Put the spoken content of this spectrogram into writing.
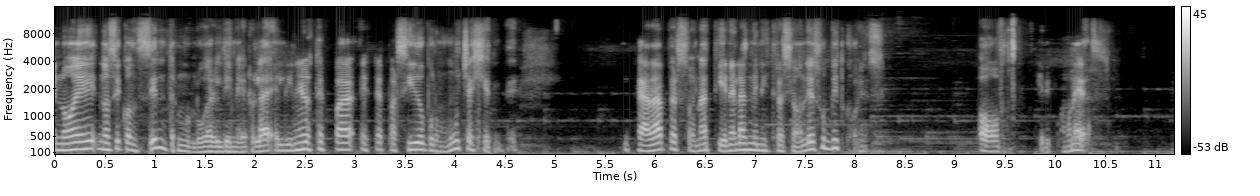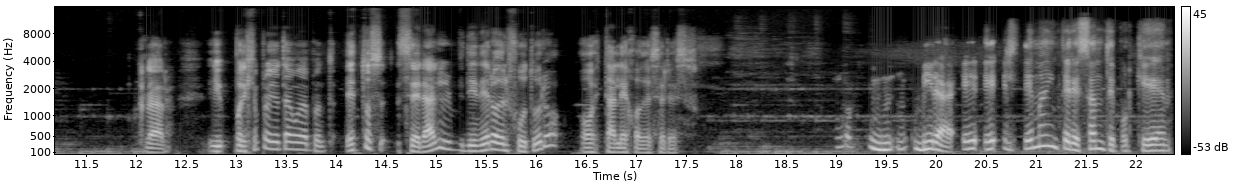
que no, es, no se concentra en un lugar el dinero. el dinero está, está esparcido por mucha gente. cada persona tiene la administración de sus bitcoins o criptomonedas. Claro. Y por ejemplo, yo te hago una pregunta: ¿esto será el dinero del futuro o está lejos de ser eso? Mira, e, e, el, tema es interesante porque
